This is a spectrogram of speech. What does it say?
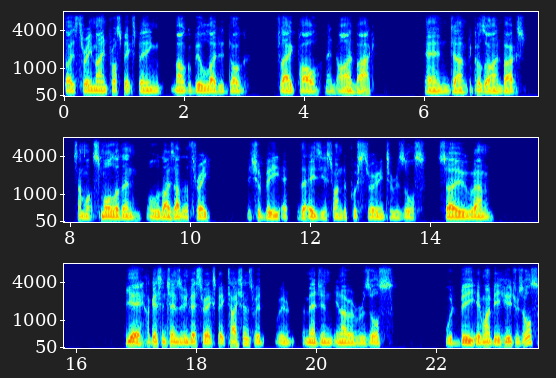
those three main prospects being Mulga Bill, Loaded Dog, Flagpole, and Ironbark. And um, because Ironbark's somewhat smaller than all of those other three, it should be the easiest one to push through into resource. So um, yeah, I guess in terms of investor expectations, we'd, we'd imagine, you know, a resource would be, it won't be a huge resource,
